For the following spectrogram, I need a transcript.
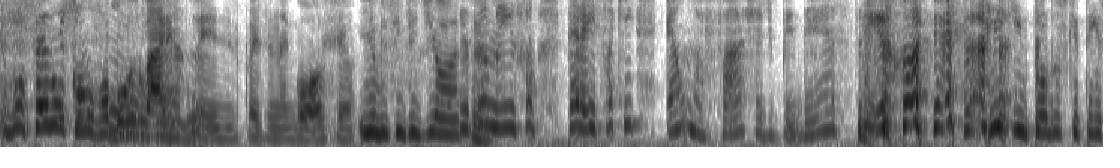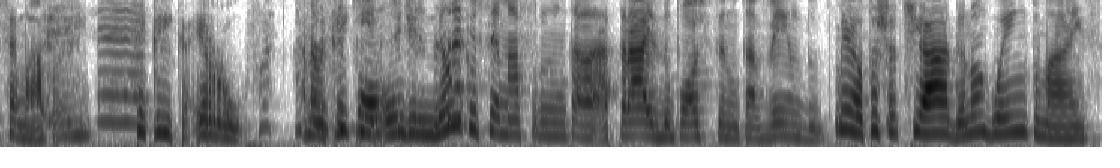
E você não me sou um robô, eu não sou um várias robô. vezes com esse negócio. E eu me sinto idiota. Eu também falo, peraí, isso aqui é uma faixa de pedestre? Clique em todos que tem semáforo. Aí Você clica, errou. Ah, não, é clique poste? onde Mas não. Será que o semáforo não tá atrás do poste você não tá vendo? Meu, eu tô chateada, eu não aguento mais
